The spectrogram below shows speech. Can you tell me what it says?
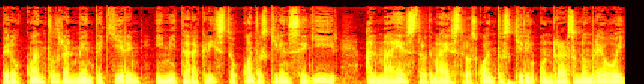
Pero ¿cuántos realmente quieren imitar a Cristo? ¿Cuántos quieren seguir al Maestro de Maestros? ¿Cuántos quieren honrar su nombre hoy,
